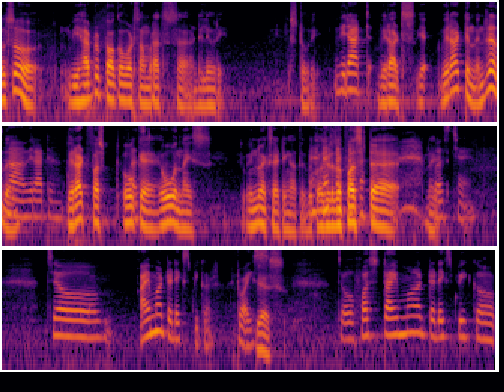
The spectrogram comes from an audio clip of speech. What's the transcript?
Also we have to talk about ಸಮ್ರಾಟ್ಸ್ ಡೆಲಿವರಿ ಸ್ಟೋರಿ ವಿರಾಟ್. ವಿರಾಟ್ಸ್ ವಿರಾಟ್ ಇಂದನ್ರಿ ಅದು? ವಿರಾಟ್ ಫಸ್ಟ್ ಓಕೆ ಓ ನೈಸ್ ಇನ್ನೂ ಎಕ್ಸೈಟಿಂಗ್ ಆಗ್ತದೆ because it is the first So I'm a TEDx speaker twice. Yes. So first time uh, TEDx speak, uh,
